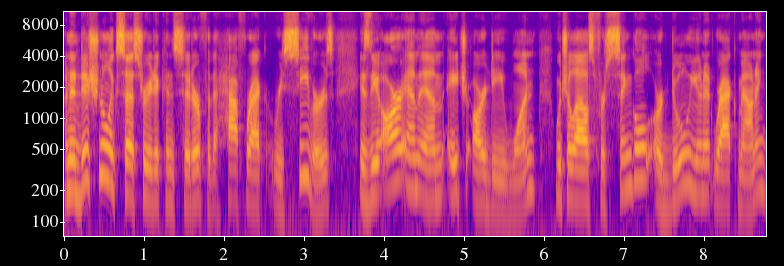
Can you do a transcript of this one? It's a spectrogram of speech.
An additional accessory to consider for the half-rack receivers is the RMM HRD1, which allows for single or dual unit rack mounting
